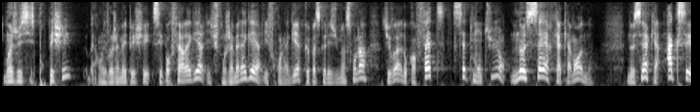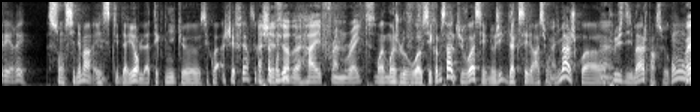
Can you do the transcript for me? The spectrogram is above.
Moi, je me suis dit, c'est pour pêcher? Ben, On les voit jamais pêcher. C'est pour faire la guerre? Ils feront jamais la guerre. Ils feront la guerre que parce que les humains sont là. Tu vois? Donc, en fait, cette monture ne sert qu'à Cameron, ne sert qu'à accélérer son cinéma. Et ce qui est d'ailleurs la technique, euh, c'est quoi? HFR C'est HFR de High Frame Rate. moi, moi, je le vois aussi comme ça, tu vois, c'est une logique d'accélération Ouais. d'image, quoi. Ouais. Plus d'images par seconde. Ouais,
